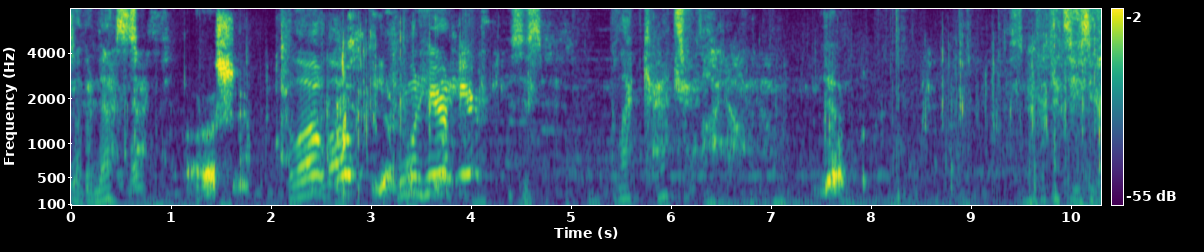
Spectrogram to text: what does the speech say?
another nest. Oh shit. Hello? Yeah. Anyone here? This is Black Cat's old hideout. Yep. This never gets easier.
